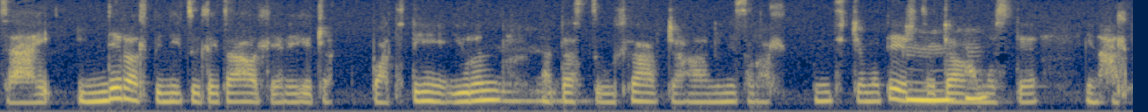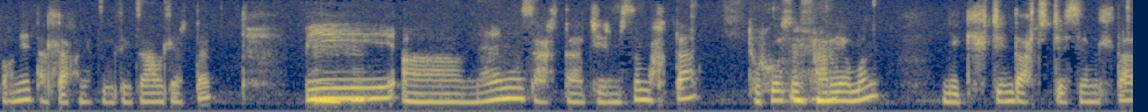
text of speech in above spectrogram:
За энэ дээр бол би нэг зүйлийг заавал ярих гэж боддгийн. Ер нь надаас зөвлөгөө авч байгаа миний сургалтанд ч юм уу те ярьж байгаа хүмүүстэй энэ халбагны талаарх нэг зүйлийг заавал ярьдаг. Би а 8 сартаа жирэмсэн бахта төрхөөсөө сарын өмнө нэг хичээнд очиж исэн юм л да.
